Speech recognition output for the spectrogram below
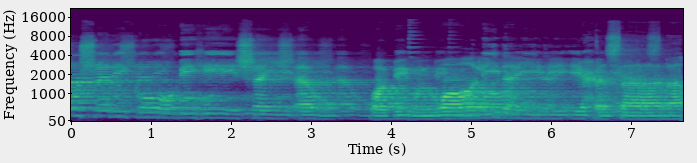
তুশরিকু বিহি শাইআ ওয়া বিল ওয়ালিদাইনি ইহসানা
